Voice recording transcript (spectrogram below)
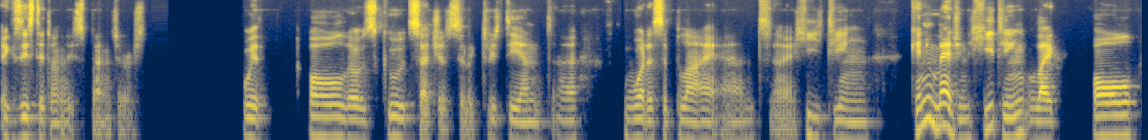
existed on this planet Earth, with all those goods such as electricity and uh, water supply and uh, heating. Can you imagine heating like all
